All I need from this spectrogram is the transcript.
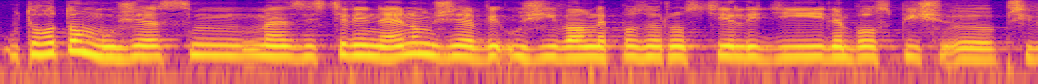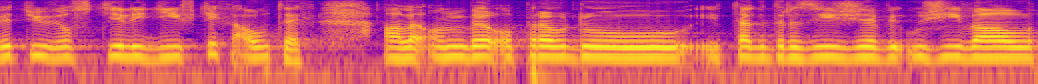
U tohoto muže jsme zjistili nejenom, že využíval nepozornosti lidí nebo spíš eh, přívětivosti lidí v těch autech, ale on byl opravdu i tak drzý, že využíval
